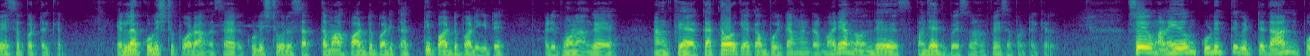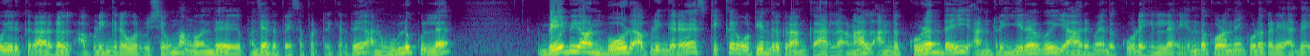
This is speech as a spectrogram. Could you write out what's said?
பேசப்பட்டிருக்கிறது எல்லாம் குடிச்சிட்டு போகிறாங்க சார். குடிச்சிட்டு ஒரு சத்தமாக பாட்டு பாடி கத்தி பாட்டு பாடிக்கிட்டு அப்படி போனாங்க. நாங்கள் கே கத்தவோடு கேட்காம போயிட்டாங்கன்ற மாதிரி அங்கே வந்து பஞ்சாயத்து பேச பேசப்பட்டிருக்கிறது. ஸோ இவங்க அனைவரும் குடித்து விட்டு தான் போயிருக்கிறார்கள் அப்படிங்கிற ஒரு விஷயமும் அங்கே வந்து பஞ்சாயத்து பேசப்பட்டிருக்கிறது. அண்ட் உள்ளுக்குள்ளே பேபி ஆன் போர்டு அப்படிங்கிற ஸ்டிக்கர் ஒட்டியிருந்திருக்கிறாங்க காரில். ஆனால் அந்த குழந்தை அன்று இரவு யாருமே அந்த கூட இல்லை. எந்த குழந்தையும் கூட கிடையாது.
